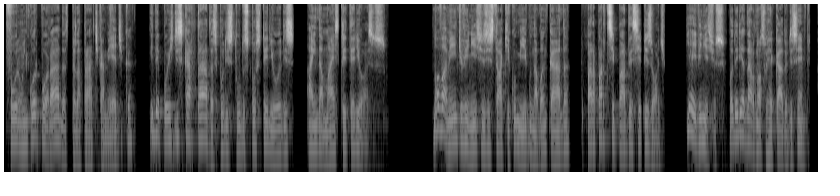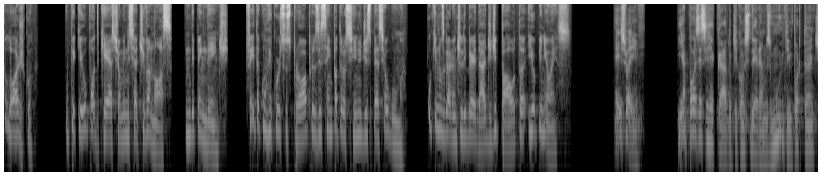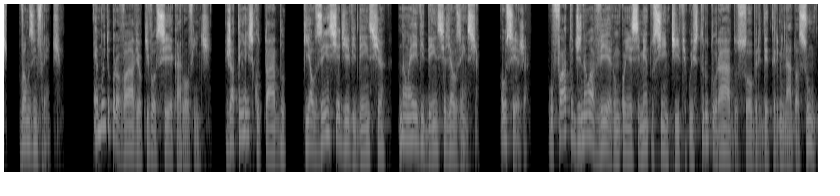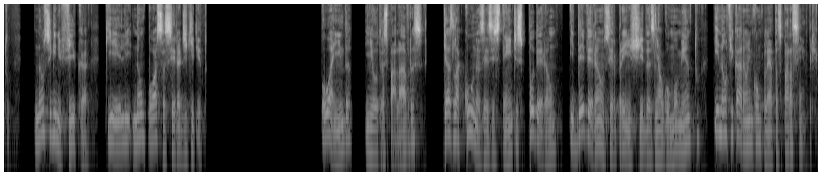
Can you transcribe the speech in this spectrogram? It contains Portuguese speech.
foram incorporadas pela prática médica e depois descartadas por estudos posteriores ainda mais criteriosos. Novamente, o Vinícius está aqui comigo na bancada para participar desse episódio. E aí, Vinícius, poderia dar nosso recado de sempre? Lógico. O PQU Podcast é uma iniciativa nossa, independente, feita com recursos próprios e sem patrocínio de espécie alguma, o que nos garante liberdade de pauta e opiniões. É isso aí. E após esse recado que consideramos muito importante, vamos em frente. É muito provável que você, caro ouvinte, já tenha escutado que ausência de evidência não é evidência de ausência. Ou seja, o fato de não haver um conhecimento científico estruturado sobre determinado assunto não significa que ele não possa ser adquirido. Ou ainda, em outras palavras, que as lacunas existentes poderão e deverão ser preenchidas em algum momento e não ficarão incompletas para sempre.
